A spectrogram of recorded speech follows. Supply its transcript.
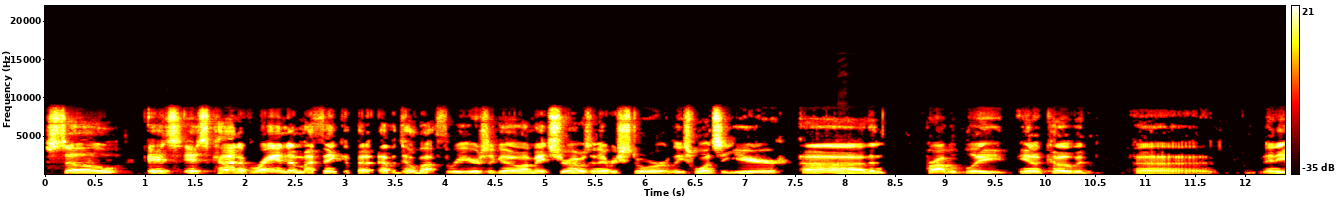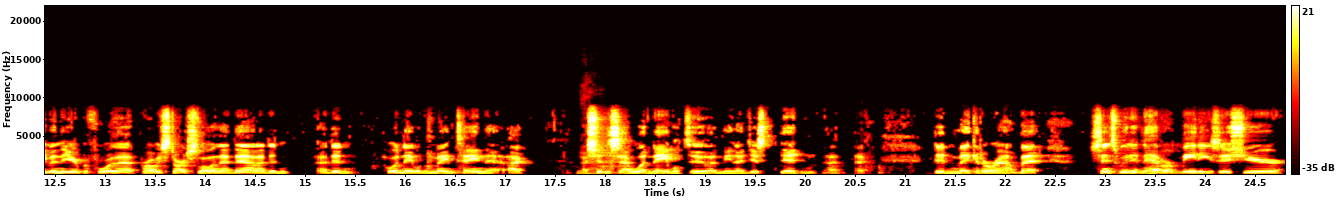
So it's it's kind of random. I think up until about three years ago, I made sure I was in every store at least once a year. Uh, mm-hmm. then probably you know COVID uh, and even the year before that, probably started slowing that down. I didn't, I didn't, wasn't able to maintain that. I, yeah. I shouldn't say I wasn't able to. I mean, I just didn't. I, I, didn't make it around. But since we didn't have our meetings this year,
